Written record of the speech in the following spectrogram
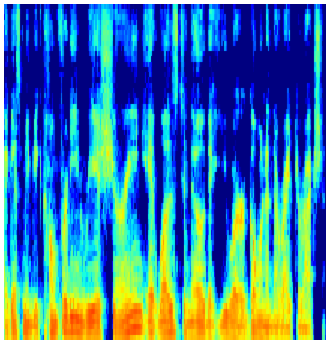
I guess, maybe comforting, reassuring it was to know that you were going in the right direction.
